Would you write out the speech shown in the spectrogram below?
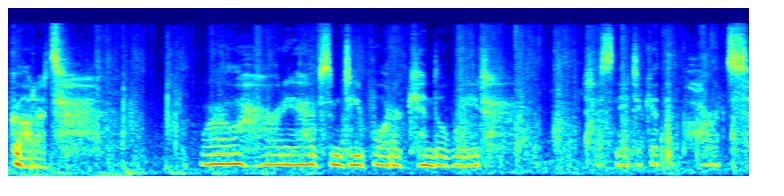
Got it. Well, I already have some deep water kindleweed. Just need to get the parts.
